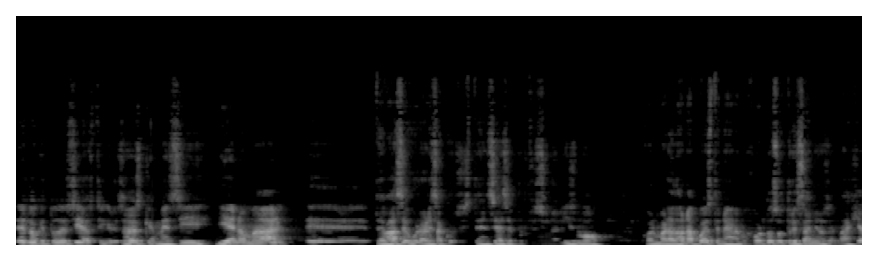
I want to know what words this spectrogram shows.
es lo que tú decías, Tigre. Sabes que Messi, bien o mal, eh, te va a asegurar esa consistencia, ese profesionalismo. Con Maradona puedes tener a lo mejor dos o tres años de magia,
